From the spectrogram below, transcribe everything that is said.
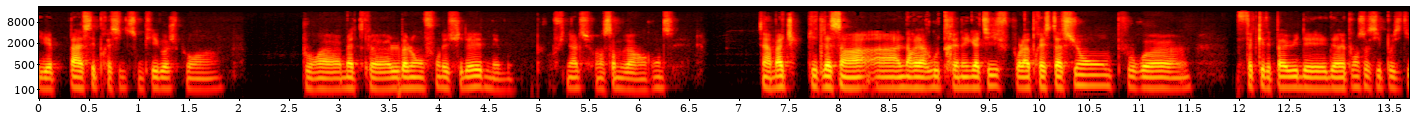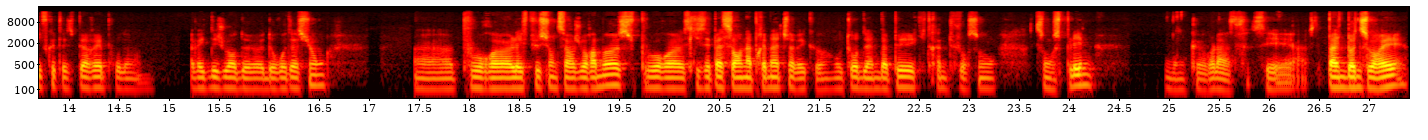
il n'est pas assez précis de son pied gauche pour, pour mettre le, ballon au fond des filets. Mais bon, au final, sur l'ensemble de la rencontre, c'est un match qui te laisse un, arrière-goût très négatif pour la prestation, pour le fait qu'il n'y ait pas eu des, réponses aussi positives que tu espérais pour, avec des joueurs de, rotation. Euh, pour euh, l'expulsion de Sergio Ramos, pour euh, ce qui s'est passé en après-match avec autour de Mbappé qui traîne toujours son, son spleen. Donc voilà, c'est pas une bonne soirée,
